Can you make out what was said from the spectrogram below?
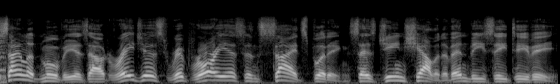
Silent movie is outrageous, rip-roarious, and side-splitting, says Gene Shalit of NBC TV.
